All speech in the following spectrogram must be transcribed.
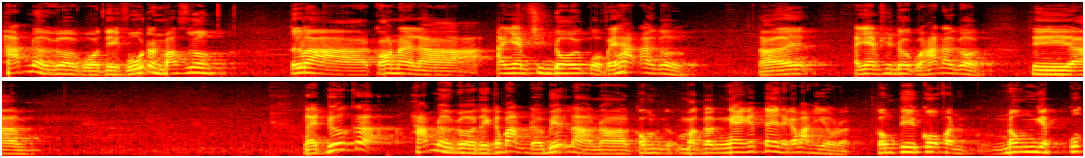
HNG của tỷ phú Trần Bá Dương. Tức là con này là anh em sinh đôi của với HAG đấy anh em sinh đôi của HAG thì à, ngày trước á, HNG thì các bạn đều biết là, là công mà nghe cái tên thì các bạn hiểu rồi. Công ty cổ phần nông nghiệp quốc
